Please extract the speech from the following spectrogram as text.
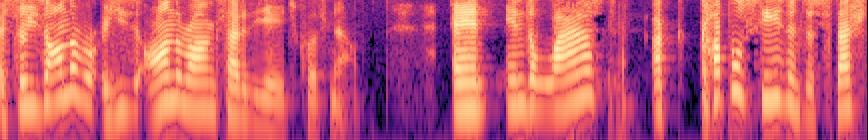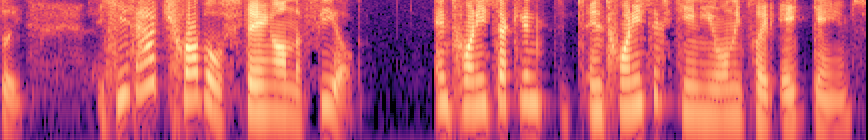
so he's on the he's on the wrong side of the age cliff now, and in the last a couple seasons, especially, he's had trouble staying on the field. In 22nd, in 2016, he only played eight games.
